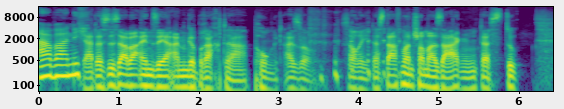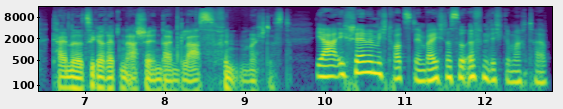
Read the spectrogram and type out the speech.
aber nicht Ja, das ist aber ein sehr angebrachter Punkt. Also, sorry, das darf man schon mal sagen, dass du keine Zigarettenasche in deinem Glas finden möchtest. Ja, ich schäme mich trotzdem, weil ich das so öffentlich gemacht habe.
